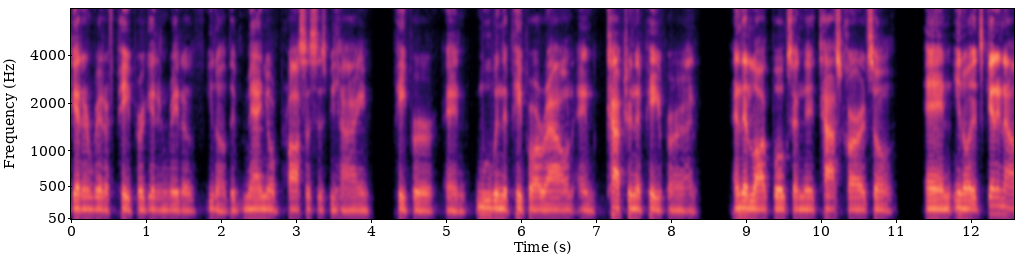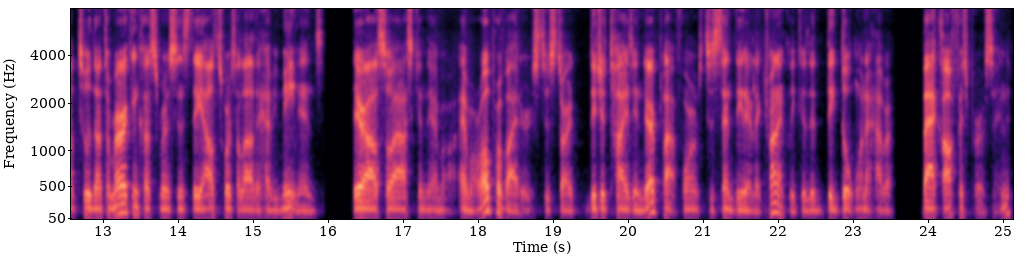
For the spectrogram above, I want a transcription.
getting rid of paper, getting rid of, you know, the manual processes behind paper and moving the paper around and capturing the paper and and the logbooks and the task cards. So and you know, it's getting out to North American customers since they outsource a lot of the heavy maintenance. They're also asking the MRO providers to start digitizing their platforms to send data electronically because they don't want to have a back office person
